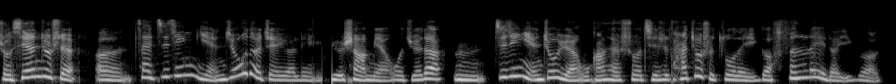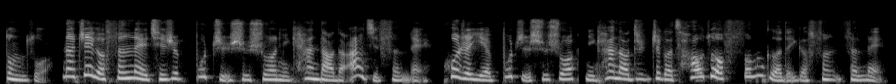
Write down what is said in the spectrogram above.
首先就是，嗯，在基金研究的这个领域上面，我觉得，嗯，基金研究员，我刚才说，其实他就是做的一个分类的一个动作。那这个分类其实不只是说你看到的二级分类，或者也不只是说你看到这这个操作风格的一个分分类，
